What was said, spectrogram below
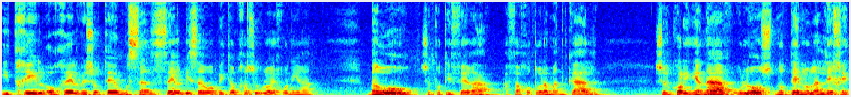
התחיל אוכל ושותה ומסלסל בשרו, פתאום חשוב לו איך הוא נראה. ברור שפוטיפרה הפך אותו למנכ"ל של כל ענייניו, הוא לא נותן לו ללכת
